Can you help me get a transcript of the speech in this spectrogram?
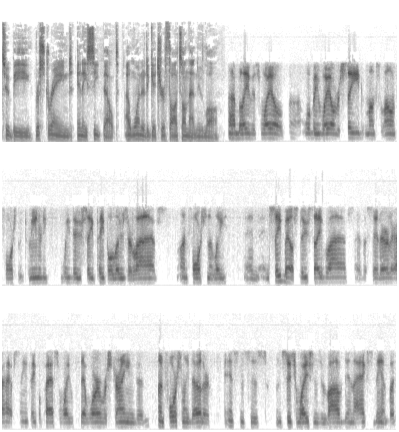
to be restrained in a seatbelt. I wanted to get your thoughts on that new law. I believe it's well uh, will be well received amongst the law enforcement community. We do see people lose their lives, unfortunately, and and seatbelts do save lives. As I said earlier, I have seen people pass away that were restrained. And unfortunately, the other instances and situations involved in the accident, but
